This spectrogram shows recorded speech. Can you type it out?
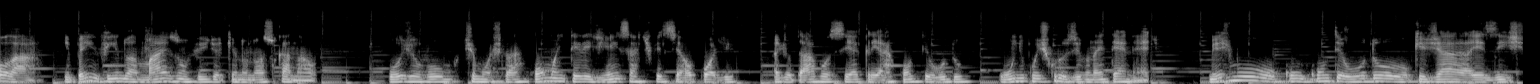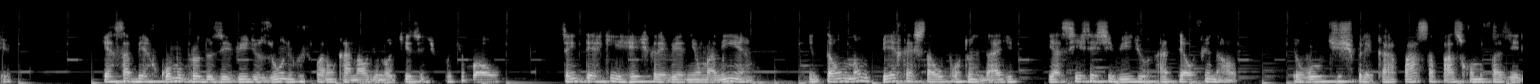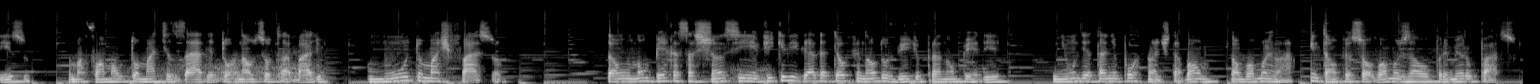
Olá e bem-vindo a mais um vídeo aqui no nosso canal. Hoje eu vou te mostrar como a inteligência artificial pode ajudar você a criar conteúdo único e exclusivo na internet, mesmo com conteúdo que já existe. Quer saber como produzir vídeos únicos para um canal de notícias de futebol sem ter que reescrever nenhuma linha? Então não perca esta oportunidade e assista este vídeo até o final. Eu vou te explicar passo a passo como fazer isso de uma forma automatizada e tornar o seu trabalho muito mais fácil. Então não perca essa chance e fique ligado até o final do vídeo para não perder nenhum detalhe importante, tá bom? Então vamos lá. Então pessoal, vamos ao primeiro passo.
